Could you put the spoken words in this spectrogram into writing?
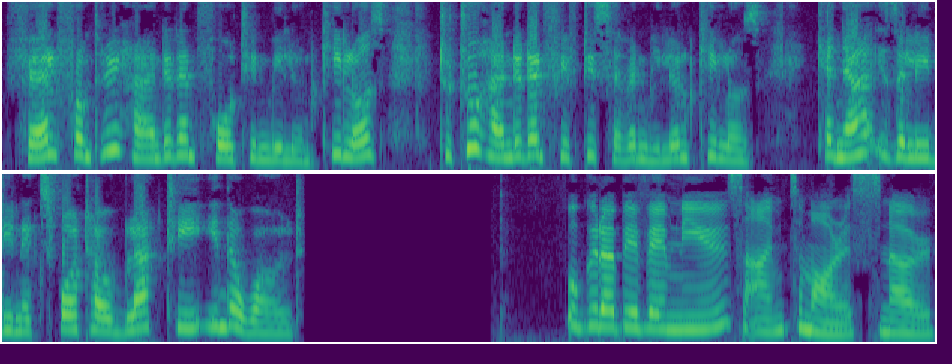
fell from 314 million kilos to 257 million kilos. Kenya is the leading exporter of black tea in the world. For Good Hope FM News, I'm Tamara Snow.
